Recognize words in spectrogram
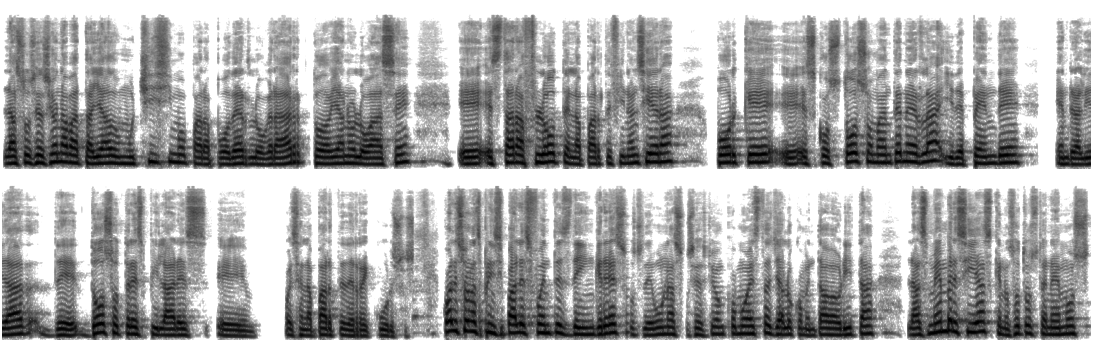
La asociación ha batallado muchísimo para poder lograr, todavía no lo hace, eh, estar a flote en la parte financiera porque eh, es costoso mantenerla y depende en realidad de dos o tres pilares eh, pues en la parte de recursos. ¿Cuáles son las principales fuentes de ingresos de una asociación como esta? Ya lo comentaba ahorita, las membresías que nosotros tenemos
